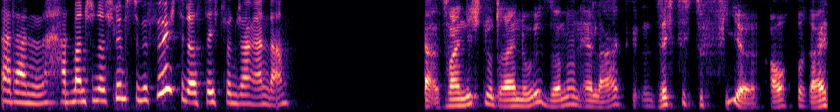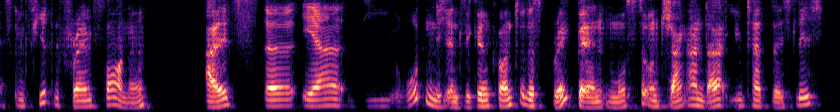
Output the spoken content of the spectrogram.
na, dann hat man schon das Schlimmste befürchtet aus Sicht von Zhang Anda. Ja, es war nicht nur 3-0, sondern er lag 60 zu 4 auch bereits im vierten Frame vorne, als äh, er die Roten nicht entwickeln konnte, das Break beenden musste und Zhang An da ihm tatsächlich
